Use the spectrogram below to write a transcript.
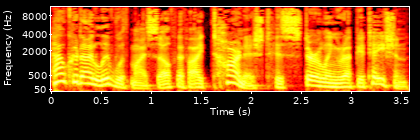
How could I live with myself if I tarnished his sterling reputation?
